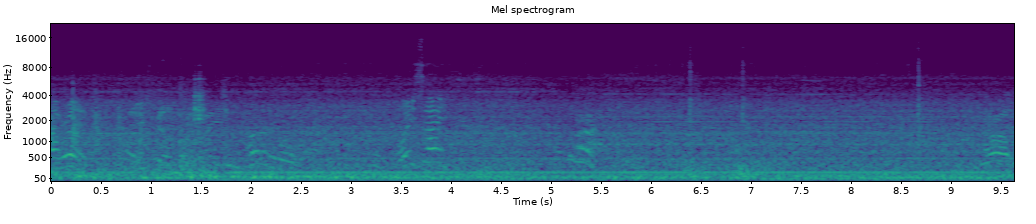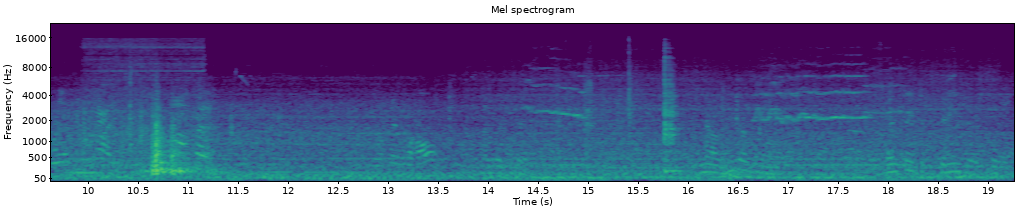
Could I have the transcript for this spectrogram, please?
Oh, really? Oh, he's feeling good. You say? No, he doesn't want it. They think it's dangerous uh, to them.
